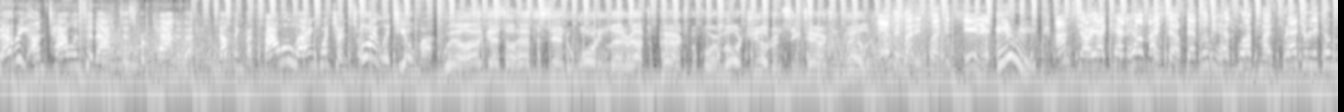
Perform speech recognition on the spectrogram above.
very untalented actors from Canada. Nothing but foul language and toilet humor. Well, I guess I'll have to send a warning letter out to parents before more children see Terrance and Phillip. Everybody's fucking seen it. Eric! I'm sorry, I can't help myself. That movie has warped my fragile little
